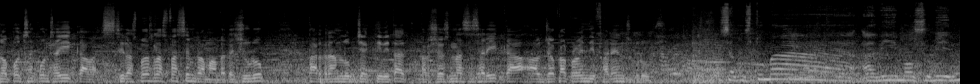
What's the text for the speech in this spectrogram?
no pots aconseguir que, si les coses les fas sempre amb el mateix grup, perdran l'objectivitat. Per això és necessari que el joc el provin diferents grups. S'acostuma a dir molt sovint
